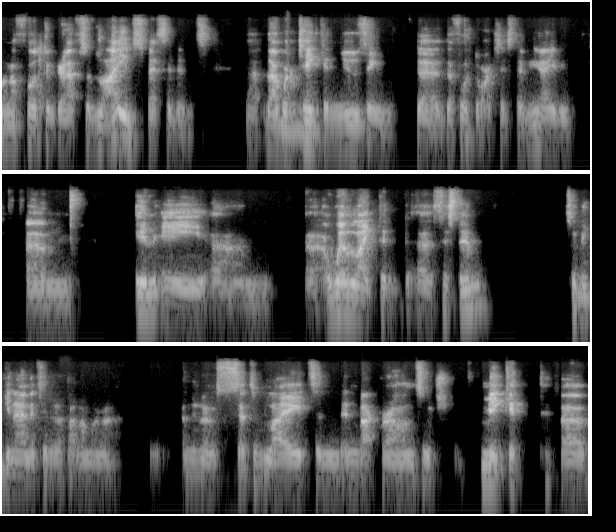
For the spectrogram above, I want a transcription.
mga photographs of live specimens uh, that were mm-hmm. taken using the, the Photo Ark system. Um, in a, um, a well-lighted uh, system So may ginamit sila na parang mga ano na, sets of lights and, and backgrounds which make it uh,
